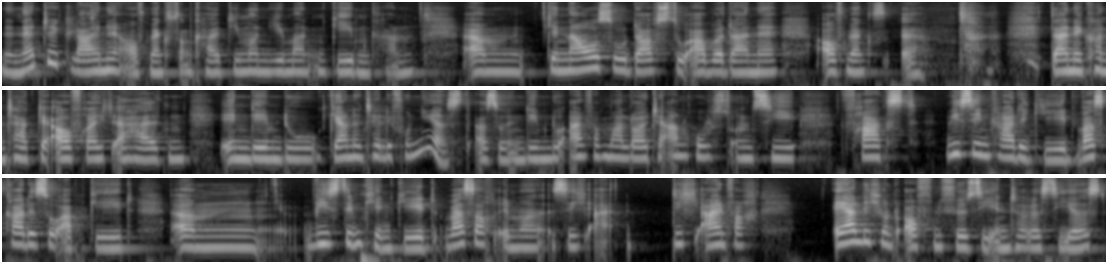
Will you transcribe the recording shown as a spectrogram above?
eine nette kleine Aufmerksamkeit, die man jemandem geben kann. Ähm, genauso darfst du aber deine Aufmerksamkeit, äh, deine Kontakte aufrechterhalten, indem du gerne telefonierst. Also indem du einfach mal Leute anrufst und sie fragst, wie es ihnen gerade geht, was gerade so abgeht, ähm, wie es dem Kind geht, was auch immer, sich dich einfach ehrlich und offen für sie interessierst.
